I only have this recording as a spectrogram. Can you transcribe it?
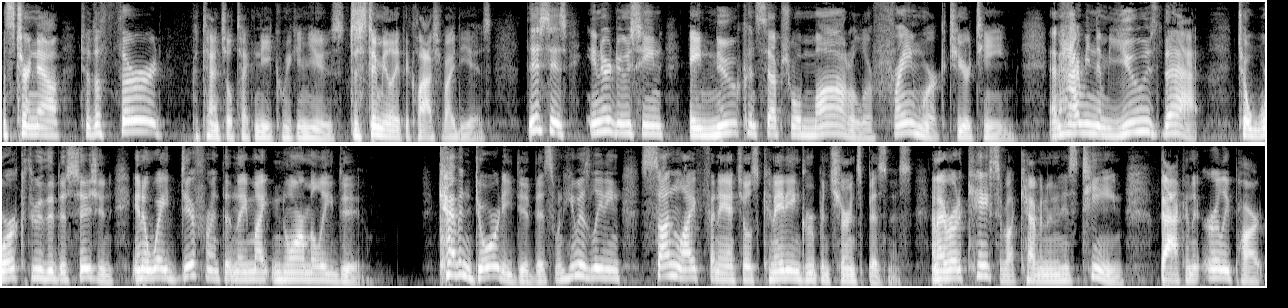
Let's turn now to the third potential technique we can use to stimulate the clash of ideas. This is introducing a new conceptual model or framework to your team and having them use that to work through the decision in a way different than they might normally do. Kevin Doherty did this when he was leading Sun Life Financial's Canadian group insurance business. And I wrote a case about Kevin and his team back in the early part,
